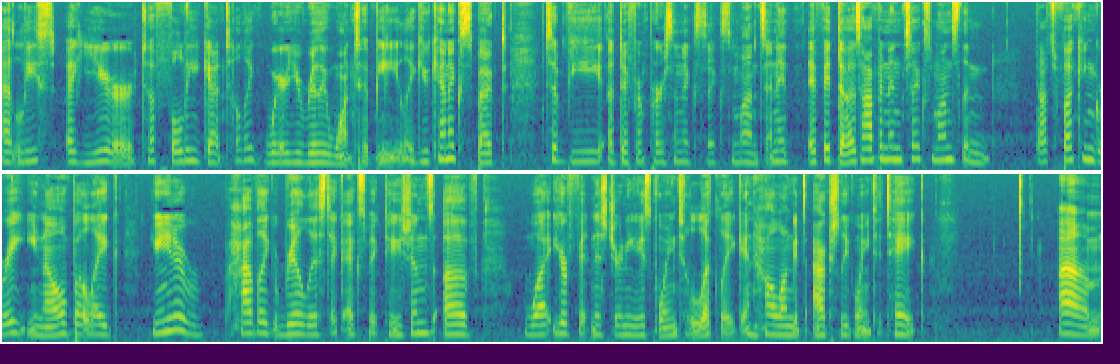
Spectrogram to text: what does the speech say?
at least a year to fully get to like where you really want to be. Like you can't expect to be a different person in 6 months. And it if it does happen in 6 months then that's fucking great, you know? But like you need to have like realistic expectations of what your fitness journey is going to look like and how long it's actually going to take. Um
